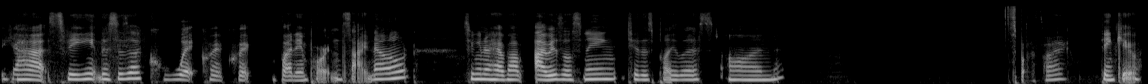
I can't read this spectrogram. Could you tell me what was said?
yeah. Speaking, this is a quick, quick, quick, but important side note. Speaking of hip hop, I was listening to this playlist on. Spotify. Thank you.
